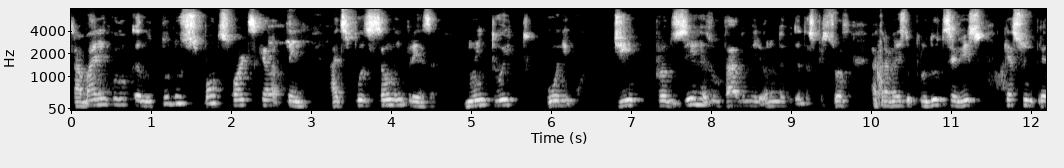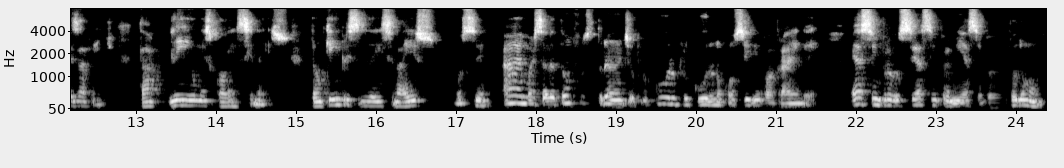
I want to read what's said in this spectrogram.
trabalhem colocando todos os pontos fortes que ela tem à disposição da empresa, no intuito único de produzir resultado melhorando a vida das pessoas através do produto e serviço que a sua empresa vende, tá? Nenhuma escola ensina isso. Então, quem precisa ensinar isso? Você. Ah, Marcelo, é tão frustrante, eu procuro, procuro, não consigo encontrar ninguém. É assim para você, é assim para mim, é assim para todo mundo.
